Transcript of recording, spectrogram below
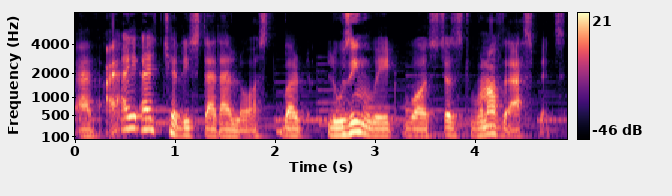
and I, I cherish that I lost, but losing weight was just one of the aspects.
